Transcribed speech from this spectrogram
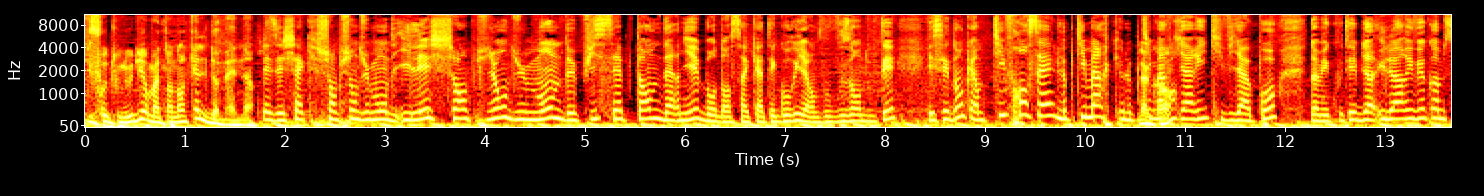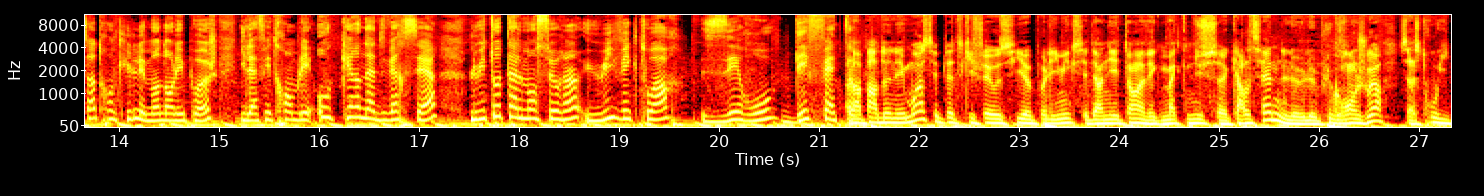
il faut tout nous dire maintenant dans quel domaine Les échecs, champion du monde. Il est champion du monde depuis septembre dernier. Bon, dans sa catégorie, hein, vous vous en doutez. Et c'est donc un petit Français, le petit Marc, le petit. Marc Yari qui vit à Pau. Non, mais écoutez bien, il est arrivé comme ça, tranquille, les mains dans les poches. Il a fait trembler aucun adversaire. Lui, totalement serein, 8 victoires, 0 défaite. Alors pardonnez-moi, c'est peut-être ce qui fait aussi euh, polémique ces derniers temps avec Magnus Carlsen, le, le plus grand joueur. Ça se trouve, il,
